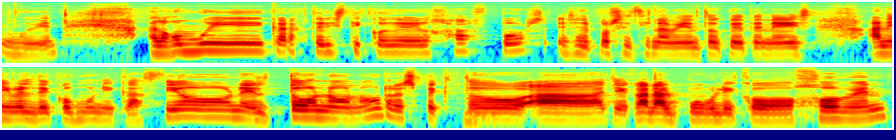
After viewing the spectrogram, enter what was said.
Muy bien. Algo muy característico del HuffPost es el posicionamiento que tenéis a nivel de comunicación, el tono ¿no? respecto a llegar al público joven.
